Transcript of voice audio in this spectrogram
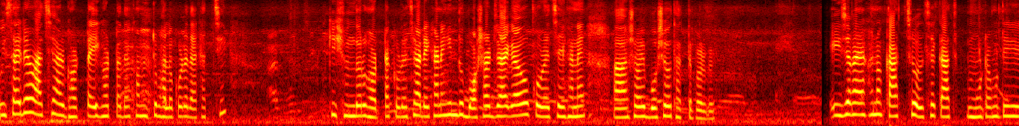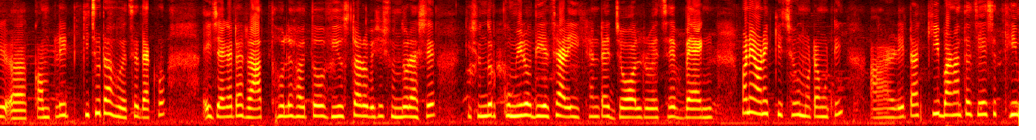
ওই সাইডেও আছে আর ঘরটা, এই ঘরটা দেখো, আমি একটু ভালো করে দেখাচ্ছি। কি সুন্দর ঘরটা করেছে। আর এখানে কিন্তু বসার জায়গাও করেছে। এখানে সবাই বসেও থাকতে পারবে। এই জায়গায় এখনও কাজ চলছে, কাজ মোটামুটি কমপ্লিট কিছুটা হয়েছে, দেখো। এই জায়গাটা রাত হলে হয়তো ভিউজটা আরও বেশি সুন্দর আসে। কি সুন্দর কুমিরও দিয়েছে, আর এইখানটায় জল রয়েছে ব্যাং মানে অনেক কিছু মোটামুটি। আর এটা কি বানাতে চেয়েছে থিম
